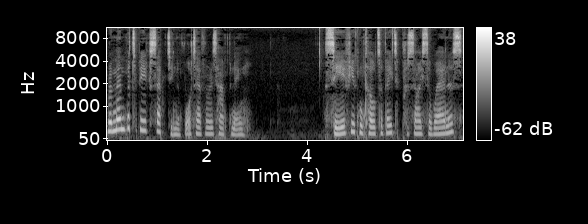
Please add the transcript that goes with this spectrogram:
Remember to be accepting of whatever is happening. See if you can cultivate a precise awareness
